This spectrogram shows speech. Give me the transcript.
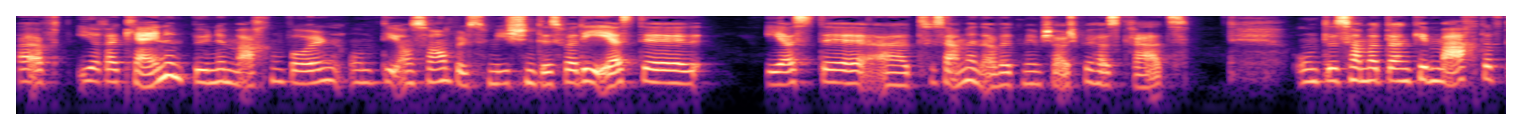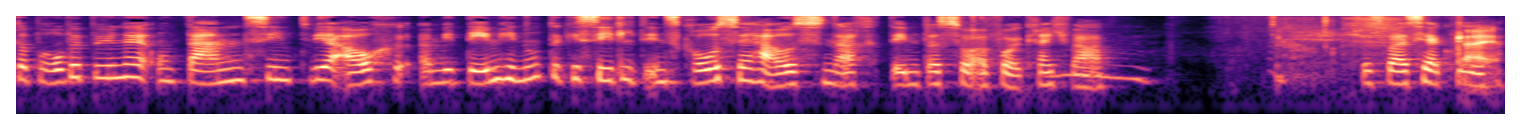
auf ihrer kleinen Bühne machen wollen und die Ensembles mischen. Das war die erste, erste äh, Zusammenarbeit mit dem Schauspielhaus Graz. Und das haben wir dann gemacht auf der Probebühne und dann sind wir auch mit dem hinuntergesiedelt ins große Haus, nachdem das so erfolgreich war. Das war sehr cool. Geil.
